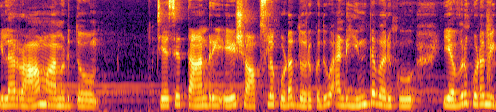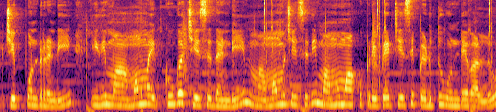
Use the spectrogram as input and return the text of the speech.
ఇలా రా మామిడితో చేసే తాండ్రి ఏ షాప్స్లో కూడా దొరకదు. అండ్ ఇంతవరకు ఎవరు కూడా మీకు చెప్పు ఉండరండి. ఇది మా అమ్మమ్మ ఎక్కువగా చేసేదండి. మా అమ్మమ్మ చేసేది మా అమ్మ మాకు ప్రిపేర్ చేసి పెడుతూ ఉండేవాళ్ళు.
